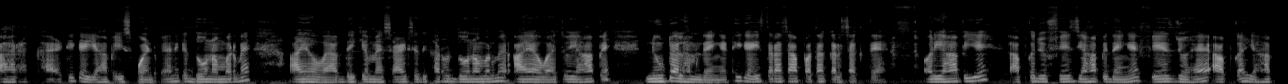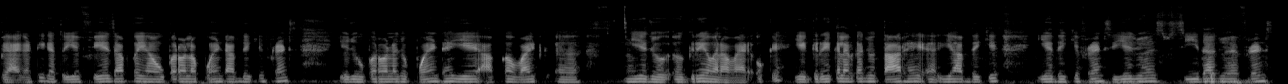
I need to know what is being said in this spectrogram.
आ रखा है, ठीक है? यहाँ पे इस पॉइंट पे, यानी कि दो नंबर में आया हुआ है। आप देखिए, मैं साइड से दिखा रहा हूँ, दो नंबर में आया हुआ है तो यहाँ पे न्यूट्रल हम देंगे, ठीक है? इस तरह से आप पता कर सकते हैं। और यहाँ पे ये आपका जो फ़ेज़ यहाँ पे देंगे फ़ेज़ जो है आपका यहाँ पे आएगा ठीक है तो ये फ़ेज़ आपका यहाँ ऊपर वाला पॉइंट आप देखिए फ्रेंड्स ये जो ऊपर वाला जो पॉइंट है, ये आपका वाइट ये जो ग्रे वाला वायर ओके ये ग्रे कलर का जो तार है ये आप देखिए, ये देखिए फ्रेंड्स ये जो है सीधा जो है फ्रेंड्स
